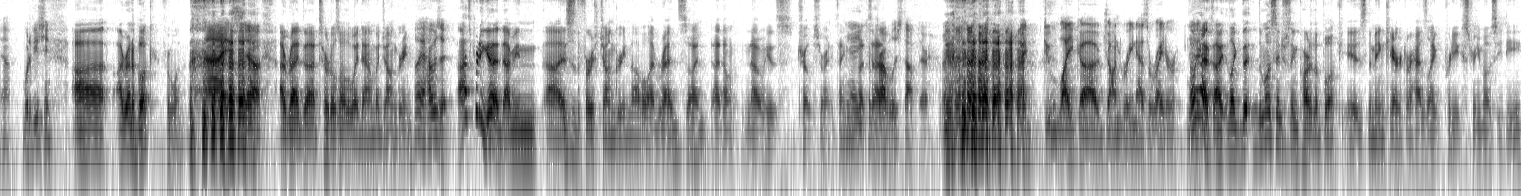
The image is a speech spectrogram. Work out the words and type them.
Yeah. What have you seen? Uh, I read a book for one. Nice, yeah. I read uh, Turtles All the Way Down by John Green. Oh yeah, how is it? Uh, it's pretty good. I mean, uh, this is the first John Green novel I've read, so I, I don't know his tropes or anything. Yeah, you but, could uh, probably stop there. I do like uh, John Green as a writer. Oh Like, yeah, I, like the the most interesting part of the book is the main character has like pretty extreme OCD.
